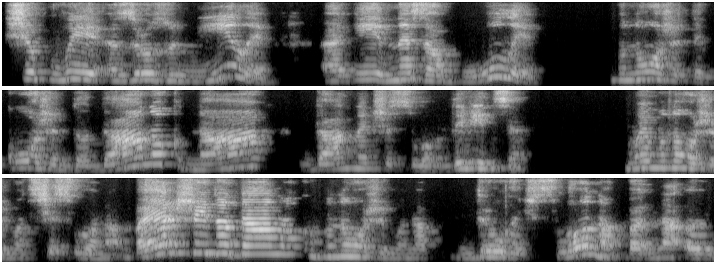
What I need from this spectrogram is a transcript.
щоб ви зрозуміли е, і не забули множити кожен доданок на дане число. Дивіться, ми множимо число на перший доданок, множимо на друге число, на, пе- на е,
